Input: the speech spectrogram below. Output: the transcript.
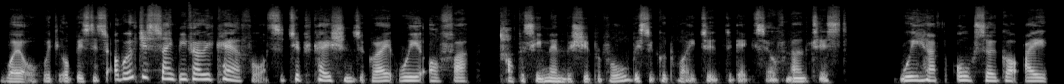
well with your business. I will just say be very careful. Certifications are great. We offer obviously membership of all. This is a good way to, to get yourself noticed. We have also got a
